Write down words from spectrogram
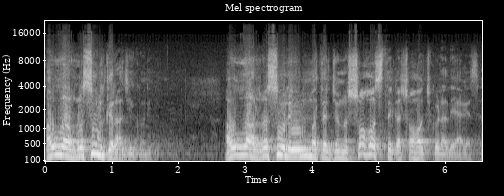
আল্লাহ রসুলকে রাজি করি। আল্লাহ রসুল এই উম্মতের জন্য সহজ থেকে সহজ করে দেয়া গেছেন।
